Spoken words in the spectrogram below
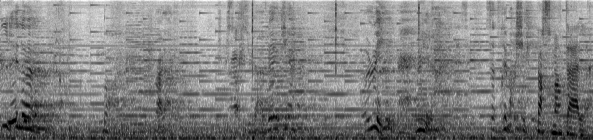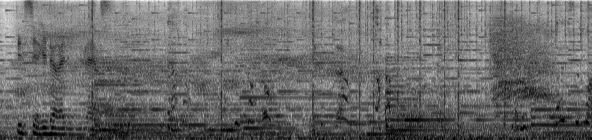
Filez-le Bon, voilà. Je sors celui-là avec. Lui, lui là. Ça devrait marcher. Force mentale, une série de il moi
